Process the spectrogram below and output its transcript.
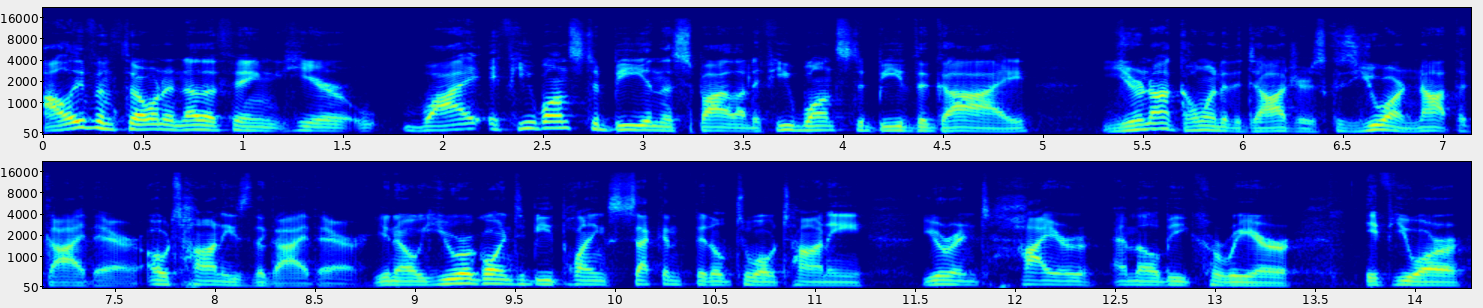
I'll even throw in another thing here. Why, if he wants to be in the spotlight, if he wants to be the guy, you're not going to the Dodgers because you are not the guy there. Ohtani's the guy there. You know, you are going to be playing second fiddle to Ohtani your entire MLB career if you are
